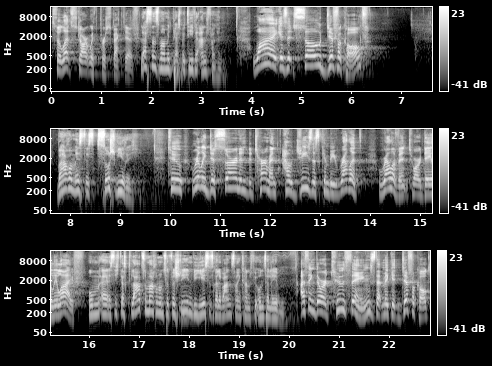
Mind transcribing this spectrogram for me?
So let's start with perspective. Lasst uns mal mit Perspektive anfangen. Why is it so difficult Warum ist es so schwierig, to really discern and determine how Jesus can be rele- relevant to our daily life? um äh, sich das klar zu machen und zu verstehen, wie Jesus relevant sein kann für unser Leben? I think there are two things that make it difficult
